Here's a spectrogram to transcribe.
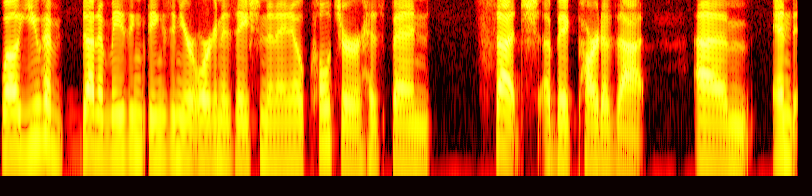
Well, you have done amazing things in your organization, and I know culture has been such a big part of that. Um, and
